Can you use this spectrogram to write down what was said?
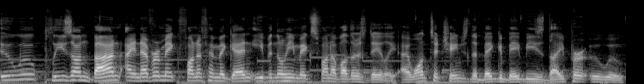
Uwu. Please unban. I never make fun of him again, even though he makes fun of others daily. I want to change the big baby's diaper, Uwu.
